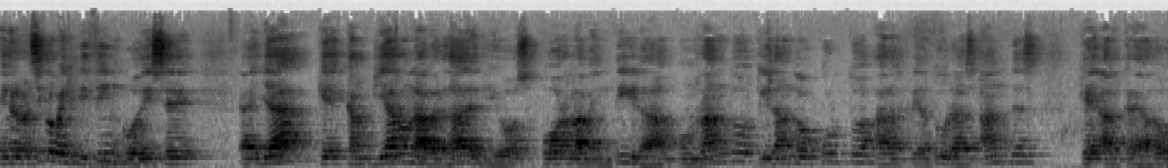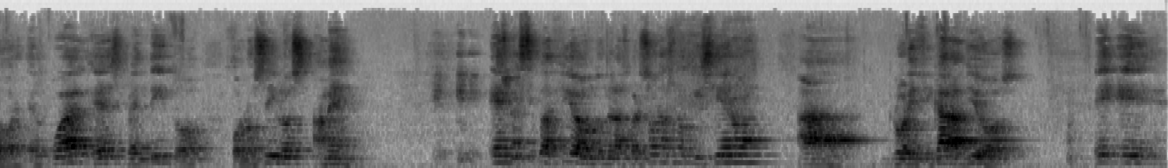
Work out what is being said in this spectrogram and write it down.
En el versículo 25 dice, ya que cambiaron la verdad de Dios por la mentira, honrando y dando culto a las criaturas antes que al Creador, el cual es bendito por los siglos. Amén. Esta situación donde las personas no quisieron ah, glorificar a Dios, eh, eh,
